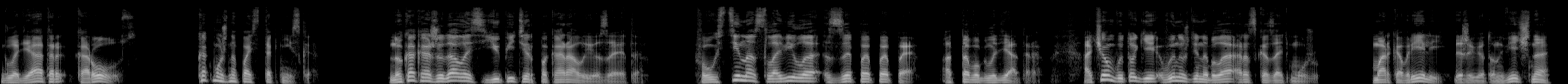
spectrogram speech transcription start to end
Гладиатор Королус. Как можно пасть так низко? Но, как и ожидалось, Юпитер покарал ее за это. Фаустина словила ЗППП от того гладиатора, о чем в итоге вынуждена была рассказать мужу. Марк Аврелий, доживет он вечно,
